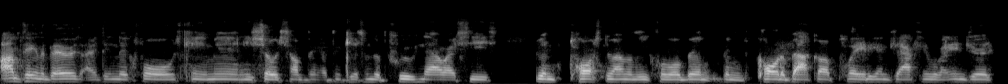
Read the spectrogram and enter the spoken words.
I'm taking the Bears. I think Nick Foles came in. He showed something. I think he has something to prove now as he's been tossed around the league for a little bit, been called a backup, played against Jacksonville, got injured,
